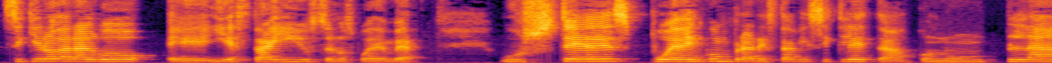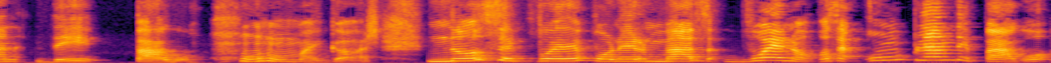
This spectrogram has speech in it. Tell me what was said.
si quiero dar algo eh, y está ahí, ustedes los pueden ver. Ustedes pueden comprar esta bicicleta con un plan de pago. Oh my gosh, no se puede poner más bueno. O sea, un plan de pago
